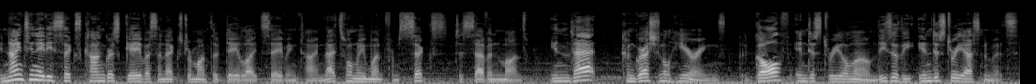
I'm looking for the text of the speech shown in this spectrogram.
In 1986, Congress gave us an extra month of daylight saving time. That's when we went from six to seven months. In that congressional hearings, the golf industry alone, these are the industry estimates,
